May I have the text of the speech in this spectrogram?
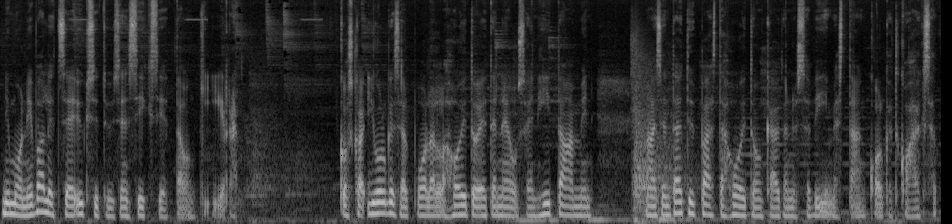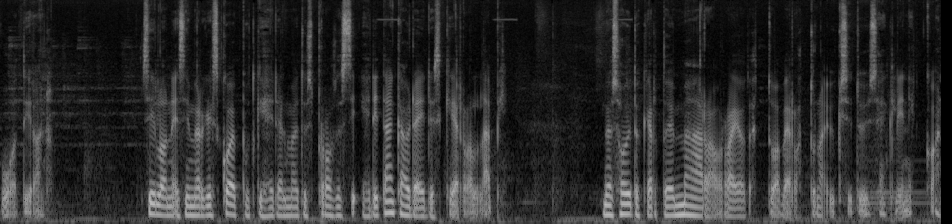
niin moni valitsee yksityisen siksi, että on kiire. Koska julkisella puolella hoito etenee usein hitaammin, naisen täytyy päästä hoitoon käytännössä viimeistään 38-vuotiaana. Silloin esimerkiksi koeputkihedelmöitysprosessi ehditään käydä edes kerran läpi. Myös hoitokertojen määrä on rajoitettua verrattuna yksityiseen klinikkaan.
